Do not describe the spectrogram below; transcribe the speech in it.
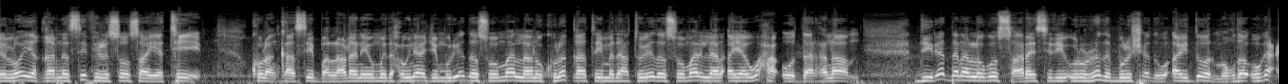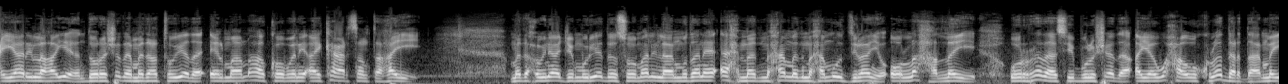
ee loo yaqaana civil society. Kulankaasi ballaadhan ee uu madaxweynaha jamhuuriyadda somalilan uu kula qaatay madaxtooyada somalilan ayaa waxa uu daranaa diiraddana lagu saaray sidii ururada bulshadu ay door muuqda uga ciyaari lahaayeen doorashada madaxtooyada ee maalmaha koobani ay ka hadhsan tahay madaxweynaha jamhuuriyadda somalilan mudane axmed maxamed maxamuud zilaanyo oo la hadlay ururadaasi bulshada ayaa waxa uu kula dardaarmay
